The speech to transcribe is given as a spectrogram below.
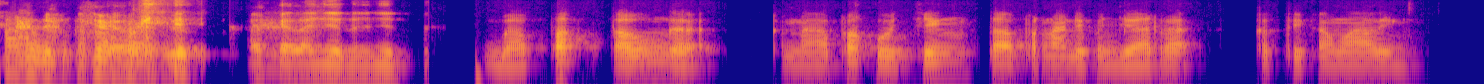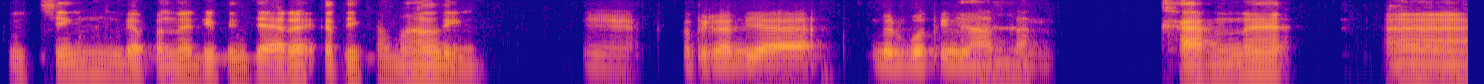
lanjut lanjut. Oke, lanjut lanjut. bapak tahu nggak kenapa kucing tak pernah dipenjara ketika maling? Kucing nggak pernah dipenjara ketika maling. Iya ketika dia berbuat kejahatan. Karena eh,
